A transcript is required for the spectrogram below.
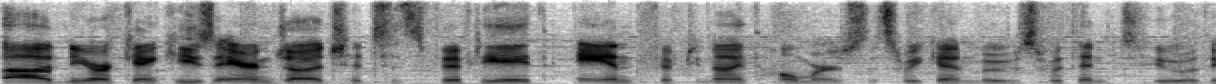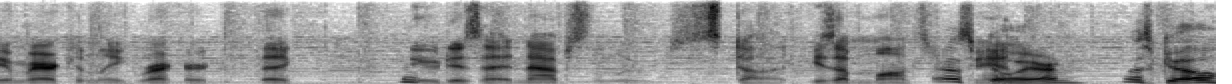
Uh, New York Yankees Aaron Judge hits his 58th and 59th homers this weekend, moves within two of the American League record. The dude is an absolute stud. He's a monster. Let's man. go, Aaron. Let's go.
